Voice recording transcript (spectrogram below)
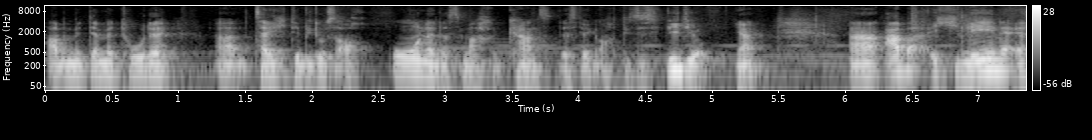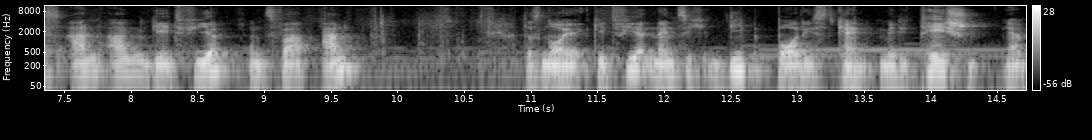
aber mit der Methode äh, zeige ich dir, wie du es auch ohne das machen kannst. Deswegen auch dieses Video. Ja. Äh, aber ich lehne es an an Gate 4 und zwar an das neue Gate 4 nennt sich Deep Body Scan Meditation. Ja.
